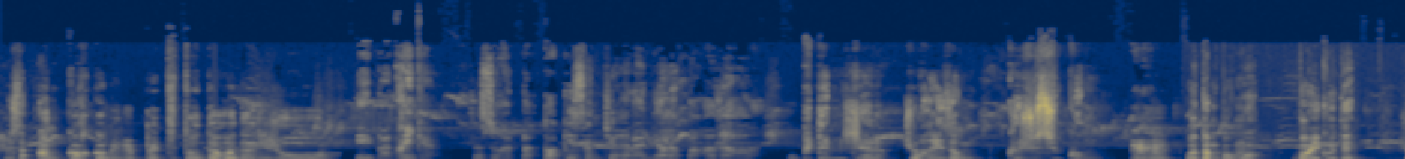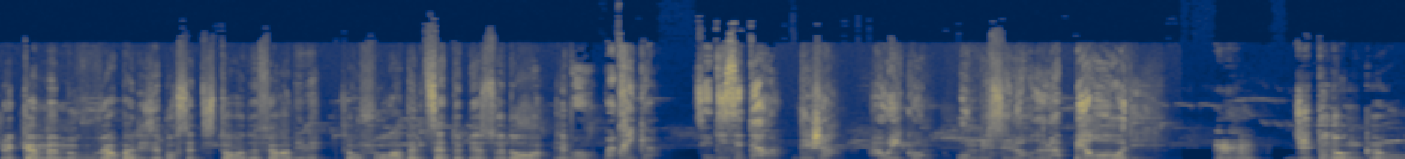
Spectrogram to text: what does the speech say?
je sens encore comme une petite odeur de Dijon. Et Patrick, ça serait pas toi qui sentirais la miole par hasard Oh putain, Michel, tu as raison. Que je suis con. Autant pour moi. Bon, écoutez. Je vais quand même vous verbaliser pour cette histoire de fer abîmé. Ça vous fera 27 pièces d'or et... Oh, Patrick, c'est 17h Déjà? Ah oui, con. Oh, mais c'est l'heure de l'apéro, dit. Dites donc, vous.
